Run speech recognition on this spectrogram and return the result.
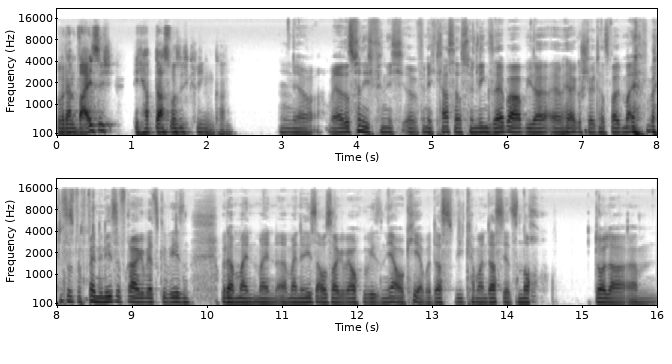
Aber dann weiß ich, ich habe das, was ich kriegen kann. Ja, ja, das finde ich, finde ich, äh, finde ich klasse, dass du den Link selber wieder äh, hergestellt hast, weil mein, das meine nächste Frage wäre es gewesen, oder mein, mein, äh, meine nächste Aussage wäre auch gewesen, ja, okay, aber das, wie kann man das jetzt noch doller ähm,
